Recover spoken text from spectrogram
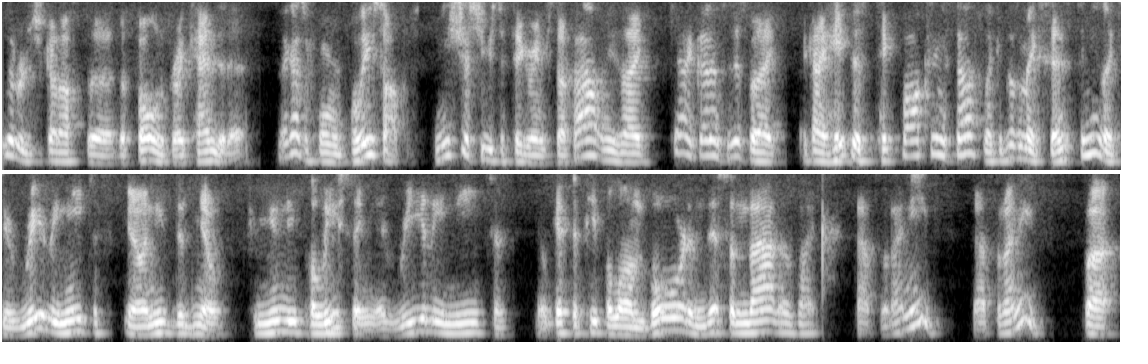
literally just got off the, the phone for a candidate. That guy's a former police officer. And he's just used to figuring stuff out. And he's like, yeah, I got into this, but I like I hate this tick boxing stuff. Like, it doesn't make sense to me. Like, you really need to, you know, need to you know, community policing. You really need to, you know, get the people on board and this and that. And I was like, that's what I need. That's what I need. But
